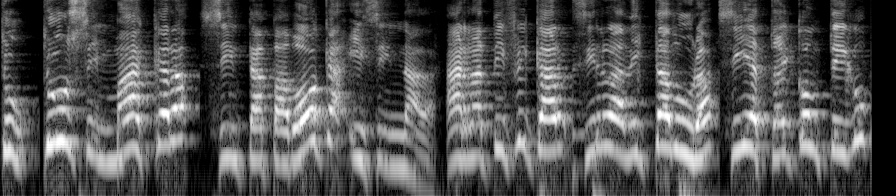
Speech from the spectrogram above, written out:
Tú, tú sin máscara, sin tapaboca y sin nada. A ratificar, decirle la dictadura, sí estoy contigo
